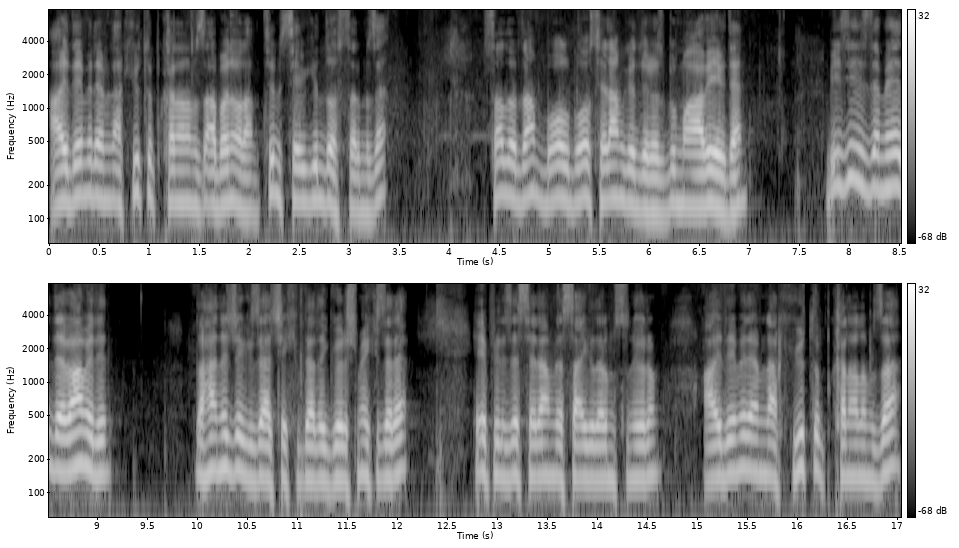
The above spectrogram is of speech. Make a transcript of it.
Aydemir Emlak YouTube kanalımıza abone olan tüm sevgili dostlarımıza Salur'dan bol bol selam gönderiyoruz bu mavi evden. Bizi izlemeye devam edin. Daha nice güzel çekimlerde görüşmek üzere. Hepinize selam ve saygılarımı sunuyorum. Aydemir Emlak YouTube kanalımıza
